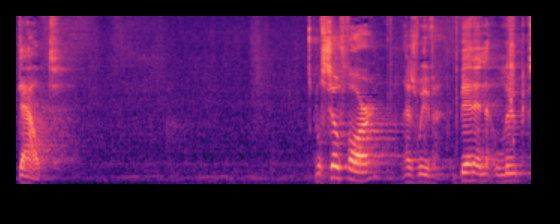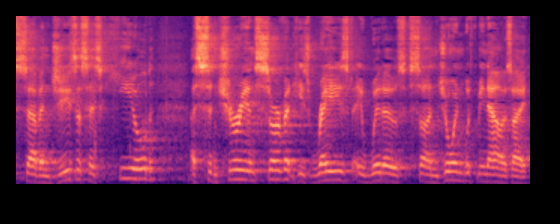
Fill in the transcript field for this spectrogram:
doubt. Well, so far, as we've been in Luke 7, Jesus has healed a centurion servant, he's raised a widow's son. Join with me now as I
